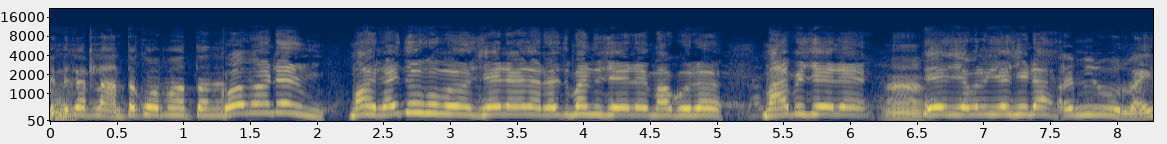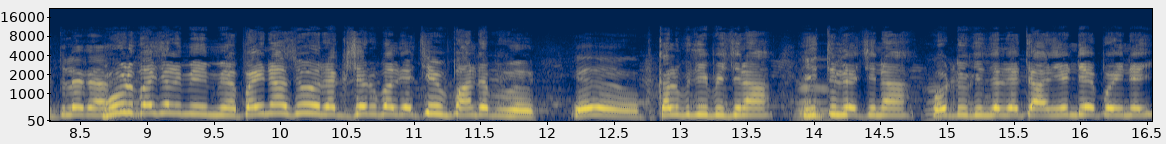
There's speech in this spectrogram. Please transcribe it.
ఎందుకు అట్లా అంత కోపం వస్తుంది? కోపం అంటే మాకు రైతులకు చేయలే కదా రైతు బంధు చేయలే మాకు మాఫీ చేయలే. ఏది ఎవరికి చేసిండా? మీరు రైతులే కాదు. మూడు పైసలు మీ మీ పైనాసు లక్ష రూపాయలు తెచ్చి పంట ఏదో కలుపు తీపిచ్చిన ఇత్తులు తెచ్చిన ఒడ్డు గింజలు తెచ్చి ఎండే పోయినాయి.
